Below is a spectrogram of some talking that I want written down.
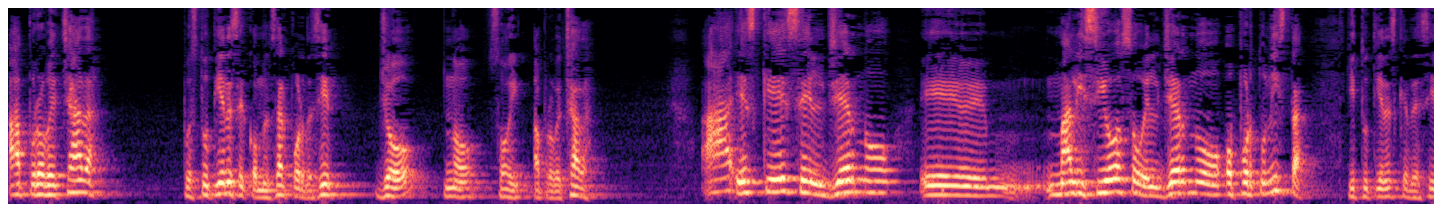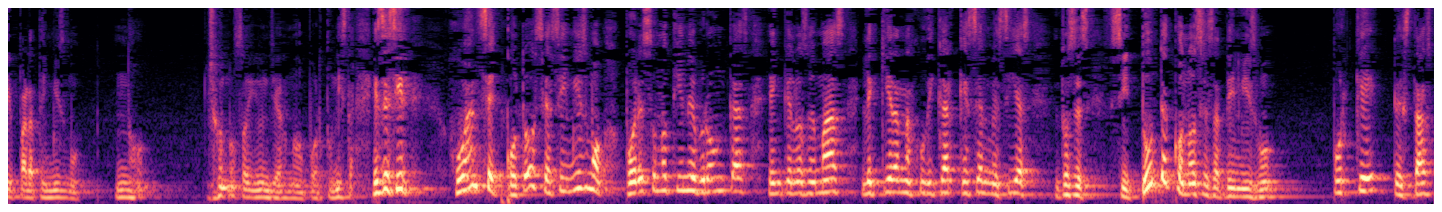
aprovechada. Pues tú tienes que comenzar por decir, yo no soy aprovechada. Ah, es que es el yerno eh, malicioso, el yerno oportunista. Y tú tienes que decir para ti mismo, no, yo no soy un yerno oportunista. Es decir, Juan se conoce a sí mismo, por eso no tiene broncas en que los demás le quieran adjudicar que es el Mesías. Entonces, si tú te conoces a ti mismo, ¿por qué te estás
